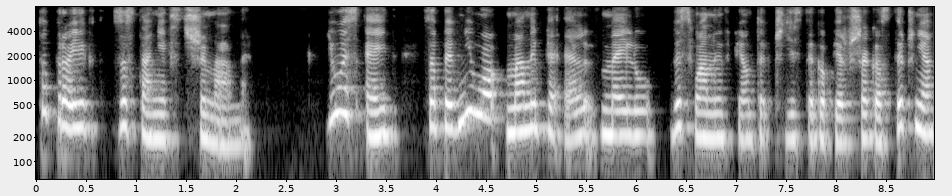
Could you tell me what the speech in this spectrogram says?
to projekt zostanie wstrzymany. USAID zapewniło Many.pl w mailu wysłanym w piątek 31 stycznia,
